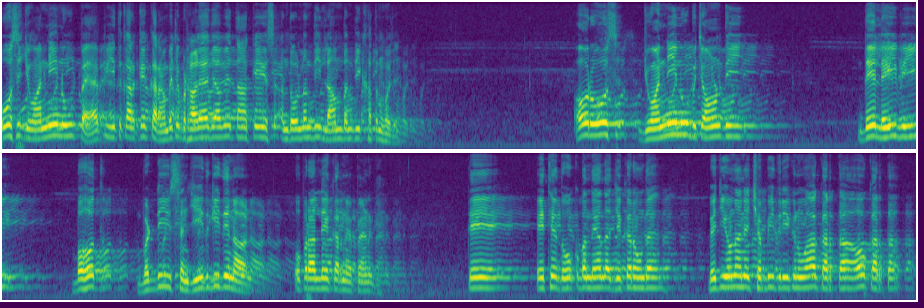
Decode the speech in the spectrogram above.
ਉਸ ਜਵਾਨੀ ਨੂੰ ਭੈ ਭੀਤ ਕਰਕੇ ਘਰਾਂ ਵਿੱਚ ਬਿਠਾਲਿਆ ਜਾਵੇ ਤਾਂ ਕਿ ਇਸ ਅੰਦੋਲਨ ਦੀ ਲਾਮਬੰਦੀ ਖਤਮ ਹੋ ਜਾਏ। ਔਰ ਉਸ ਜਵਾਨੀ ਨੂੰ ਬਚਾਉਣ ਦੀ ਦੇ ਲਈ ਵੀ ਬਹੁਤ ਵੱਡੀ ਸੰਜੀਦਗੀ ਦੇ ਨਾਲ ਉਪਰਾਲੇ ਕਰਨੇ ਪੈਣਗੇ। ਤੇ ਇੱਥੇ ਦੋ ਕੁ ਬੰਦਿਆਂ ਦਾ ਜ਼ਿਕਰ ਆਉਂਦਾ ਵੀ ਜੀ ਉਹਨਾਂ ਨੇ 26 ਤਰੀਕ ਨੂੰ ਆਹ ਕਰਤਾ, ਉਹ ਕਰਤਾ।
